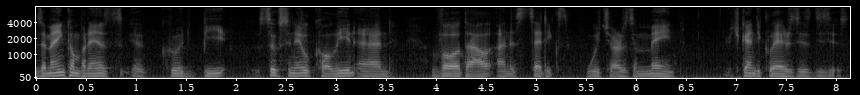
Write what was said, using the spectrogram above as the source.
the main components uh, could be succinylcholine and volatile anesthetics, which are the main, which can declare this disease.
